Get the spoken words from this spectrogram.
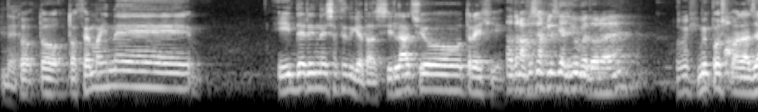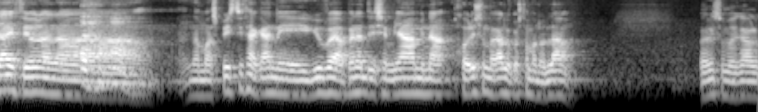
ναι. Το, το, το θέμα είναι η Ιντερ είναι σε αυτή την κατάσταση. Η Λάτσιο τρέχει. Θα τον αφήσει να μιλήσει για Juve τώρα, ε. Μήπως παρατζάει ήρθε η ώρα να, να μας πεις τι θα κάνει η Juve απέναντι σε μια άμυνα χωρίς τον μεγάλο Κώστα Μανολά. Χωρίς τον μεγάλο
